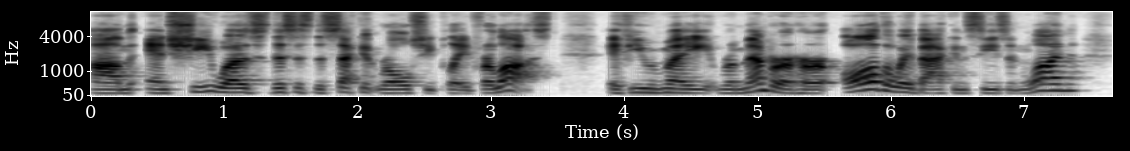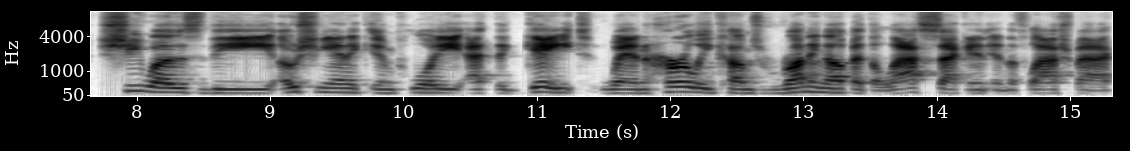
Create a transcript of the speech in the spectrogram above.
Um, and she was, this is the second role she played for Lost. If you may remember her all the way back in season one, she was the oceanic employee at the gate when Hurley comes running up at the last second in the flashback.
